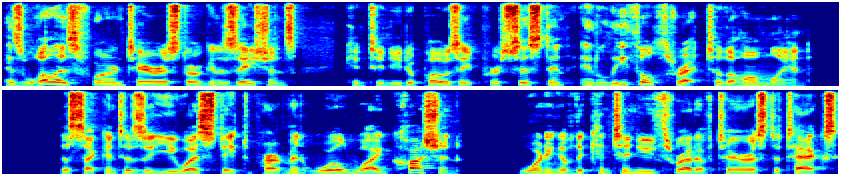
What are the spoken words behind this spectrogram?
as well as foreign terrorist organizations, continue to pose a persistent and lethal threat to the homeland. The second is a U.S. State Department worldwide caution warning of the continued threat of terrorist attacks,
